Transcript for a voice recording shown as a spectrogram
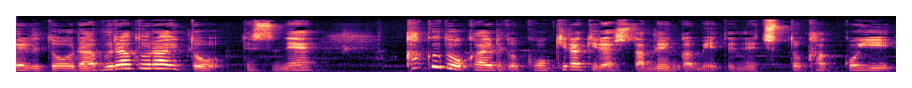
えるとラブラドライトですね。角度を変えるとこうキラキラした面が見えてねちょっとかっこいい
